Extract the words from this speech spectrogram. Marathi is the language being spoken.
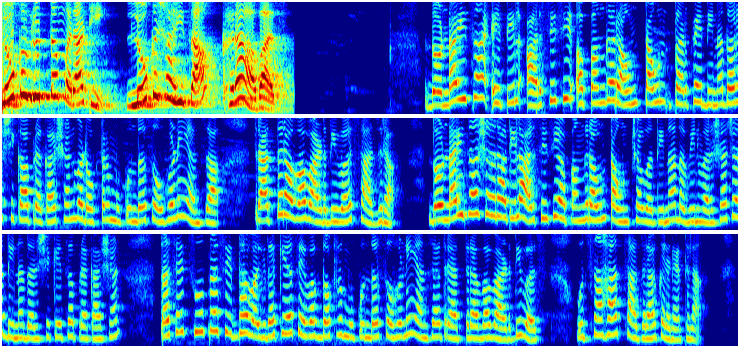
लोकवृत्त मराठी लोकशाहीचा खरा आवाज. दोंडाईचा येथील आर सी सी अपंग राऊंड टाऊन तर्फे दिनदर्शिका प्रकाशन व डॉक्टर मुकुंद सोहणी यांचा त्र्याहत्तरावा वाढदिवस साजरा. दोंडाईचा शहरातील आर सी सी अपंग राऊंड टाऊनच्या वतीनं नवीन वर्षाच्या दिनदर्शिकेचं प्रकाशन तसेच सुप्रसिद्ध वैद्यकीय सेवक डॉक्टर मुकुंद सोहणी यांचा त्र्याहत्तरावा वाढदिवस उत्साहात साजरा करण्यात आला.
